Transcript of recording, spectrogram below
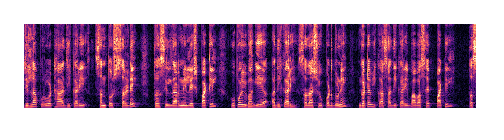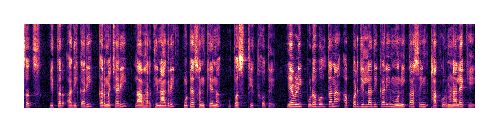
जिल्हा पुरवठा अधिकारी संतोष सरडे तहसीलदार निलेश पाटील उपविभागीय अधिकारी सदाशिव पडदुणे गटविकास अधिकारी बाबासाहेब पाटील तसंच इतर अधिकारी कर्मचारी लाभार्थी नागरिक मोठ्या संख्येनं उपस्थित होते. यावेळी पुढं बोलताना अप्पर जिल्हाधिकारी मोनिका सिंग ठाकूर म्हणाले की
